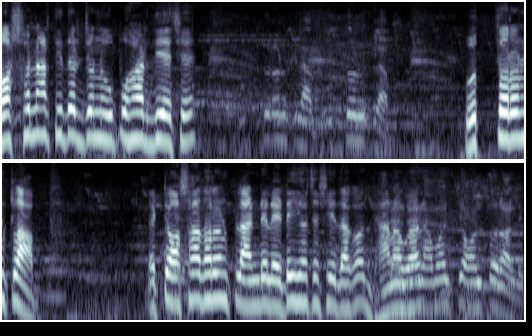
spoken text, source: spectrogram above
দর্শনার্থীদের জন্য উপহার দিয়েছে উত্তরণ ক্লাব। একটি অসাধারণ প্ল্যান্ডেল এটাই হচ্ছে সেই দেখো ধ্যানগর নাম হচ্ছে অন্তরালে।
